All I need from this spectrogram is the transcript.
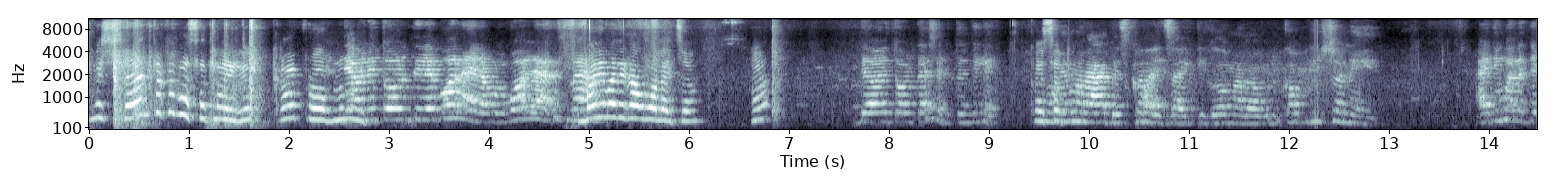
तुम्ही शांत का बसत नाही? ग काय प्रॉब्लेम देवाने तोंड दिले बोलायला मग बोलणारच ना. मध्ये मध्ये का बोलायचं? हा? देवाने तोंड त्यासाठी तर दिले कसं? मम्मी, मला अभ्यास करायचा आहे की ग मला कॉम्पिटिशन आहे. आधी मला दे.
